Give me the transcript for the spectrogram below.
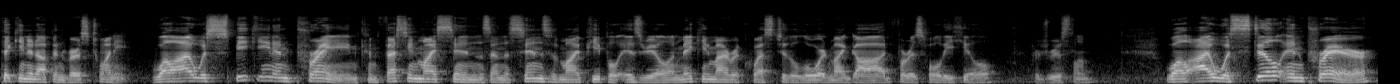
Picking it up in verse 20. While I was speaking and praying, confessing my sins and the sins of my people Israel, and making my request to the Lord my God for his holy hill, for Jerusalem, while I was still in prayer,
